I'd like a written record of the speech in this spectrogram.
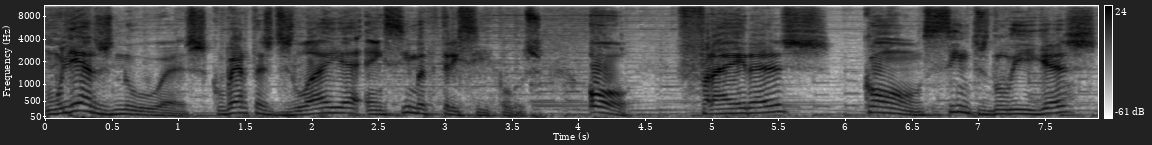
mulheres nuas cobertas de geleia em cima de triciclos ou freiras com cintos de ligas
